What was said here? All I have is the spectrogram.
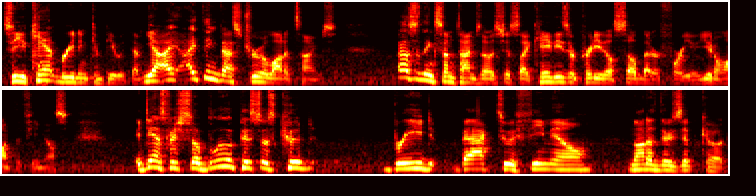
So you can't breed and compete with them. Yeah, I, I think that's true a lot of times. I also think sometimes though it's just like, hey, these are pretty, they'll sell better for you. You don't want the females. A Dan's Fish. So blue apistos could breed back to a female, not of their zip code.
